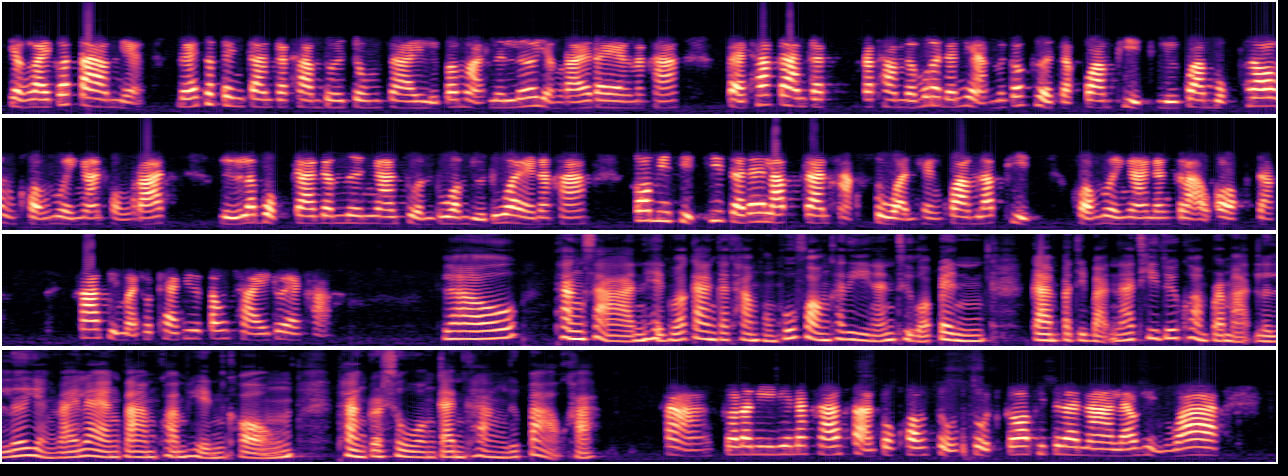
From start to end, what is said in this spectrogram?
อย่างไรก็ตามเนี่ย แม้จะเป็นการกระทำโดยจงใจหรือประมาทเลินเล่ออย่างร้ายแรงนะคะ แต่ถ้าการกระกระทำละเมิดนั้นเนี่ยมันก็เกิดจากความผิดหรือความบกพร่องของหน่วยงานของรัฐ หรือระบบการดำเนินงานส่วนรวมอยู่ด้วยนะคะ ก็มีสิทธิ์ที่จะได้รับการหักส่วนแห่งความรับผิดของหน่วยงานดังกล่าวออกจาก ค่าสินไหมทดแทนที่จะต้องใช้ด้วยค่ะ แล้วทางศาลเห็นว่าการกระทำของผู้ฟ้องคดีนั้นถือว่าเป็นการปฏิบัติหน้าที่ด้วยความประมาทเลินเล่ออย่างร้ายแรงตามความเห็นของทางกระทรวงการคลังหรือเปล่าคะค่ะ กรณีนี้นะคะศาลปกครองสูงสุดก็พิจารณาแล้วเห็นว่า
